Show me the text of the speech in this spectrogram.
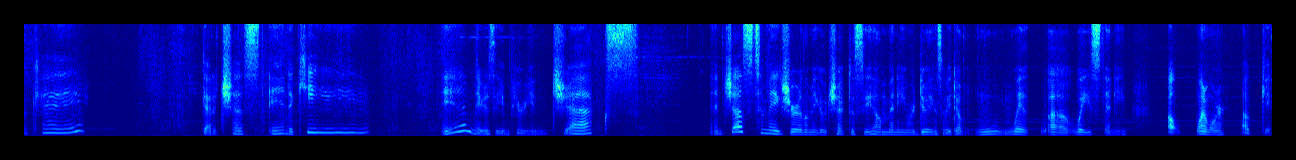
Okay. Got a chest and a key. And there's the Empyrean Jax. And just to make sure, let me go check to see how many we're doing so we don't wa uh, waste any. Oh, one more. Okay.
